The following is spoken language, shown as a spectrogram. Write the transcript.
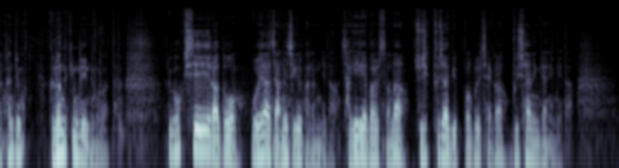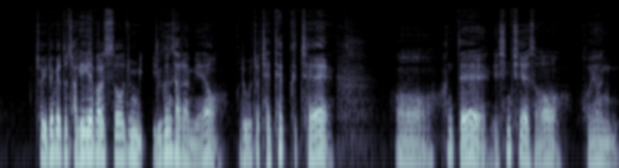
약간 좀 그런 느낌도 있는 것 같아요. 그리고 혹시라도 오해하지 않으시길 바랍니다. 자기개발서나 주식 투자 비법을 제가 무시하는 게 아닙니다. 저 이래봬도 자기개발서 좀 읽은 사람이에요. 그리고 저 재테크책, 어, 한때 심취해서 거의 한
